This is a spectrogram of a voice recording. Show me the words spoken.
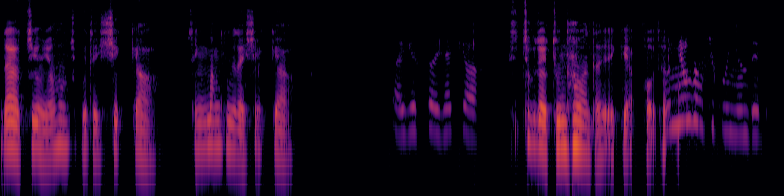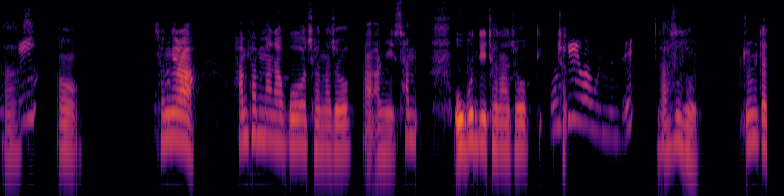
나 지금 영상 찍고 있다, 이 새끼야. 생방송이다, 이 새끼야. 알겠어, 이 새끼야. 시청자 존나 많다, 이 새끼야. 거절. 뭔 영상 찍고 있는데 뭐 아, 게임? 어. 성렬아, 한 판만 하고 전화 줘. 아, 아니, 3, 5분 뒤에 전화 줘. 뭔 저, 게임 하고 있는데? 나수솔. 좀 이따, 어?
